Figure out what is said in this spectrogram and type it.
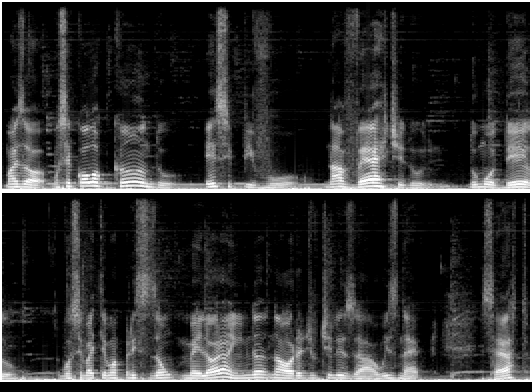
Mas ó, você colocando esse pivô na verte do, do modelo, você vai ter uma precisão melhor ainda na hora de utilizar o Snap, certo?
